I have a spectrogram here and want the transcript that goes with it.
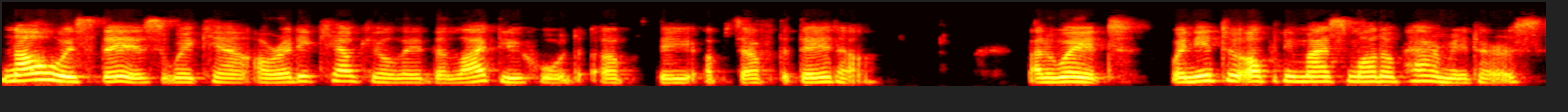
Now with this, we can already calculate the likelihood of the observed data. But wait, we need to optimize model parameters,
